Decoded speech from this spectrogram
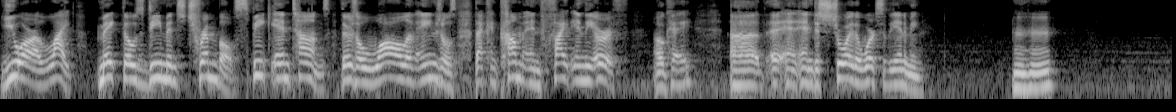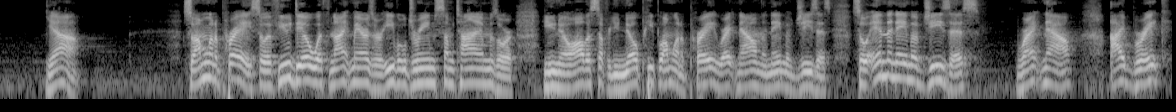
You are a light. Make those demons tremble. Speak in tongues. There's a wall of angels that can come and fight in the earth, okay? Uh, and, and destroy the works of the enemy. Mm hmm. Yeah. So I'm going to pray. So if you deal with nightmares or evil dreams sometimes, or you know all this stuff, or you know people, I'm going to pray right now in the name of Jesus. So in the name of Jesus, right now, I break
